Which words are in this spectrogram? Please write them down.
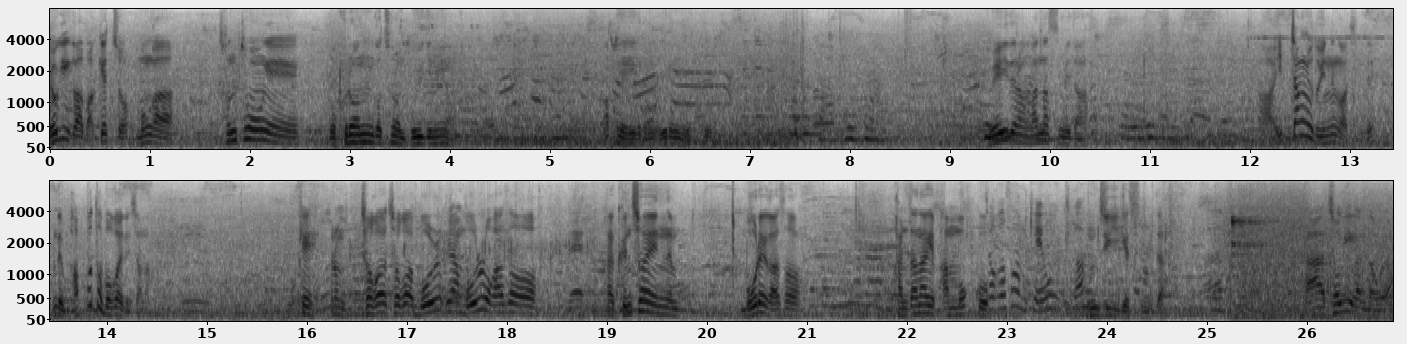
여기가 맞겠죠? 뭔가 전통의 뭐 그런 것처럼 보이긴 해요. 앞에 이런, 이런 거 있고 웨이드랑 만났습니다 아 입장료도 있는 것 같은데 근데 밥부터 먹어야 되잖아 오케이 그럼 저거 저거 몰 그냥 몰로 가서 그냥 근처에 있는 몰에 가서 간단하게 밥 먹고 저거 사면 개호구가? 움직이겠습니다 아 저기 간다고요?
